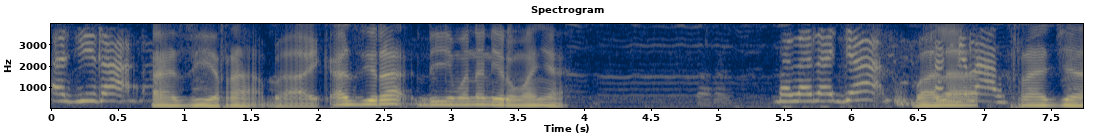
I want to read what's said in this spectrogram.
Azira. Azira Baik Azira di mana nih rumahnya? Balaraja. Bala Tangerang. Raja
